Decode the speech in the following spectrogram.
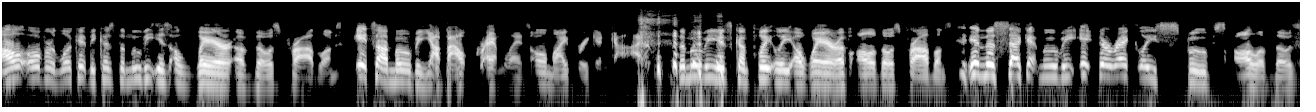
I'll overlook it because the movie is aware of those problems. It's a movie about gremlins. Oh my freaking god. the movie is completely aware of all of those problems. In the second movie, it directly spoofs all of those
